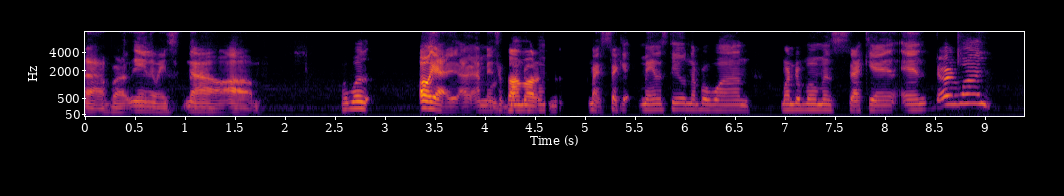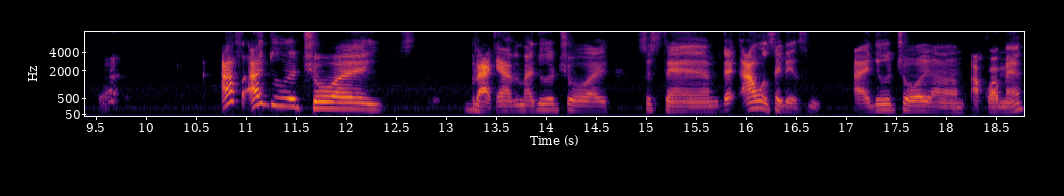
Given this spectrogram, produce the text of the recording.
uh, but anyways, now um, what was? Oh yeah, I, I mentioned Wonder about Woman, my second Man of Steel number one, Wonder Woman second, and third one. I I do enjoy Black Adam. I do enjoy System. That I won't say this. I do enjoy um Aquaman.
